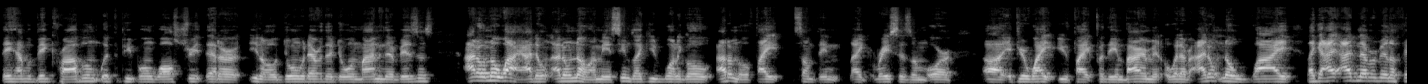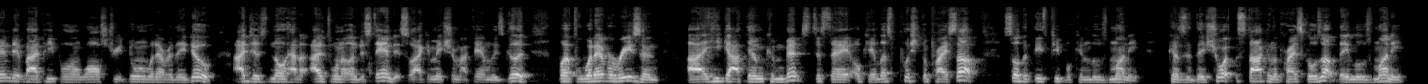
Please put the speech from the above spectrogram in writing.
they have a big problem with the people on Wall Street that are you know doing whatever they're doing, minding their business. I don't know why. I don't. I don't know. I mean, it seems like you'd want to go. I don't know, fight something like racism or uh, if you're white, you fight for the environment or whatever. I don't know why. Like I, have never been offended by people on Wall Street doing whatever they do. I just know how to. I just want to understand it so I can make sure my family's good. But for whatever reason, uh, he got them convinced to say, okay, let's push the price up so that these people can lose money. Because if they short the stock and the price goes up, they lose money.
